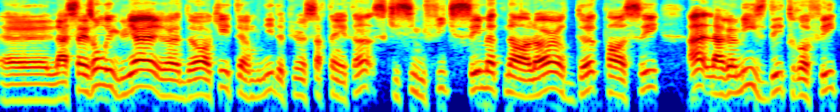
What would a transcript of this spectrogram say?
euh, la saison régulière de hockey est terminée depuis un certain temps, ce qui signifie que c'est maintenant l'heure de passer à la remise des trophées.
